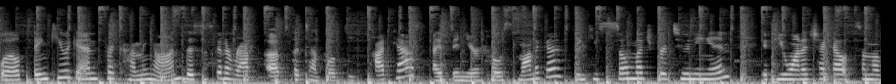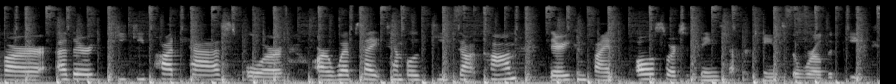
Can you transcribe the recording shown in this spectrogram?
Well, thank you again for coming on. This is going to wrap up the Temple of Geek podcast. I've been your host, Monica. Thank you so much for tuning in. If you want to check out some of our other geeky podcasts or our website, templeofgeek.com, there you can find all sorts of things that pertain to the world of geek.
